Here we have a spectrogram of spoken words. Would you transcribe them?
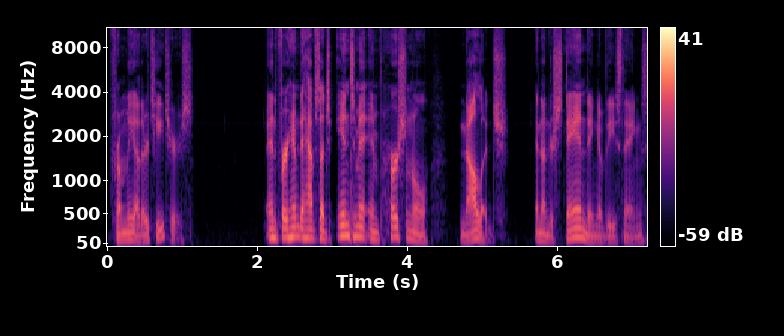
from the other teachers and for him to have such intimate and personal knowledge and understanding of these things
